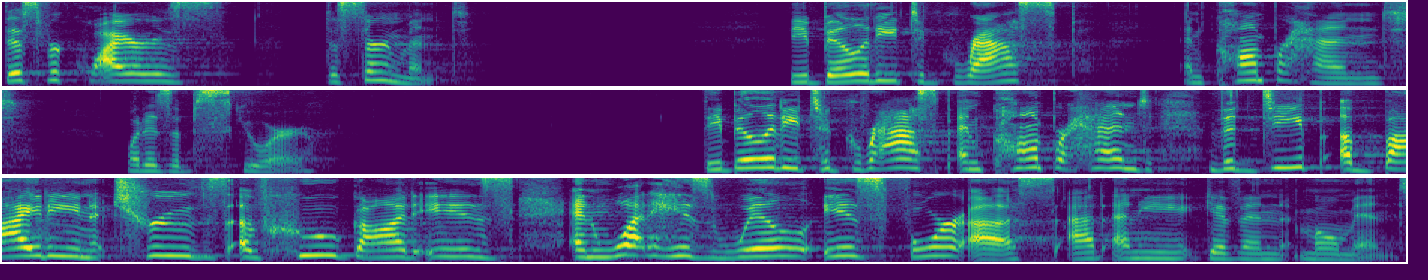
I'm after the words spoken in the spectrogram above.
This requires discernment, the ability to grasp and comprehend what is obscure the ability to grasp and comprehend the deep, abiding truths of who God is and what His will is for us at any given moment.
